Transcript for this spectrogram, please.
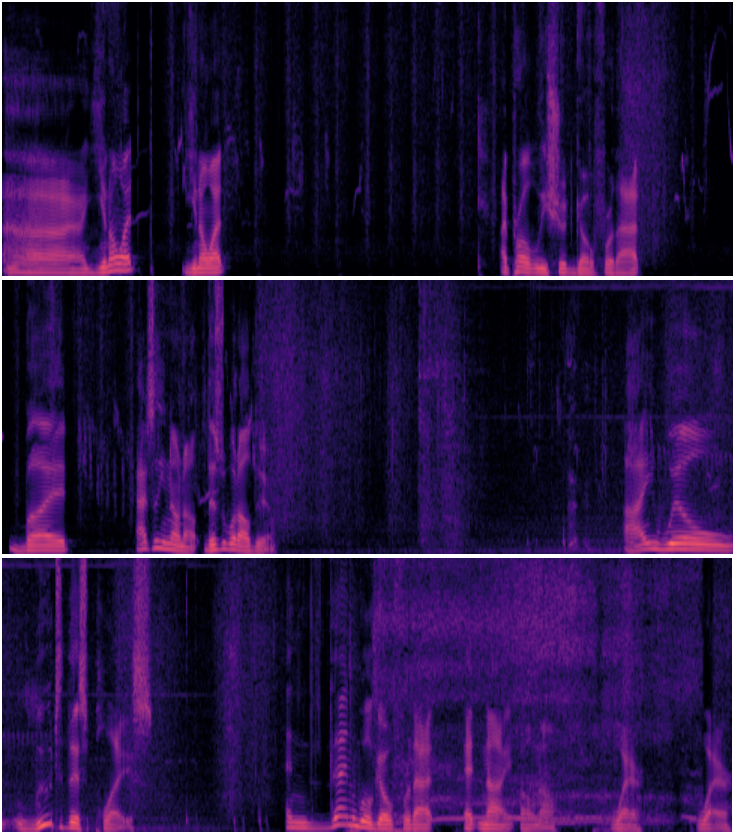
Uh, you know what? You know what? I probably should go for that. But... Actually, no, no. This is what I'll do. I will loot this place. And then we'll go for that At night. Oh no. Where? Where?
